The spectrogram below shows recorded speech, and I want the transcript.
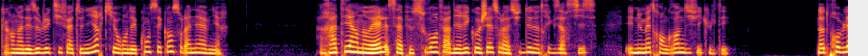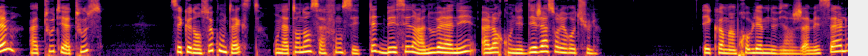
car on a des objectifs à tenir qui auront des conséquences sur l'année à venir. Rater un Noël, ça peut souvent faire des ricochets sur la suite de notre exercice et nous mettre en grande difficulté. Notre problème, à toutes et à tous, c'est que dans ce contexte, on a tendance à foncer tête baissée dans la nouvelle année alors qu'on est déjà sur les rotules. Et comme un problème ne vient jamais seul,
